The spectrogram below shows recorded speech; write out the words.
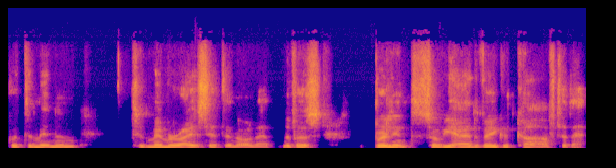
put them in and to memorize it and all that. It was brilliant. So we had a very good car after that.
